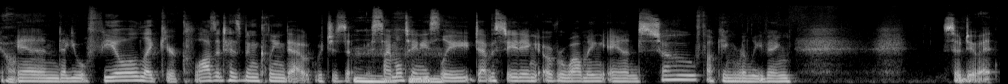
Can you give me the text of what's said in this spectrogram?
Yeah. And you will feel like your closet has been cleaned out, which is mm-hmm. simultaneously devastating, overwhelming, and so fucking relieving. So do it.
